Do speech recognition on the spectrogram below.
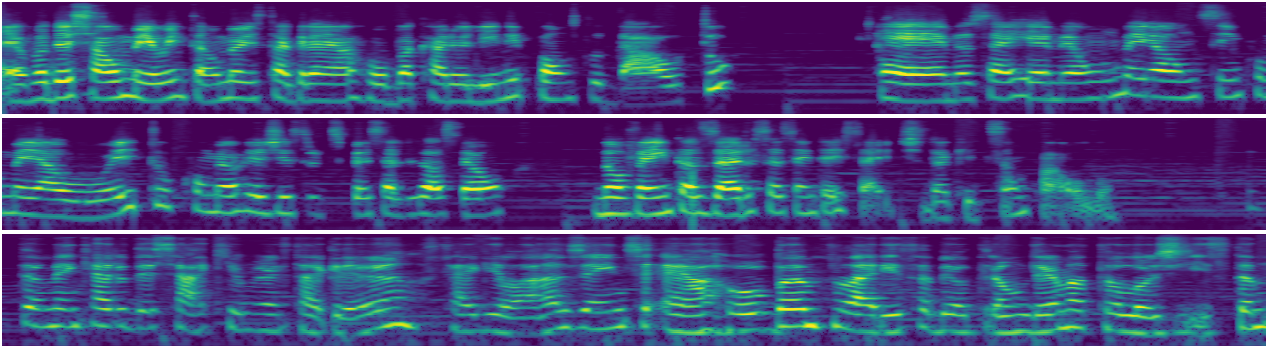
É, eu vou deixar o meu, então. Meu Instagram é caroline.dalto. É, meu CRM é 161568, com meu registro de especialização 90067, daqui de São Paulo. Também quero deixar aqui o meu Instagram, segue lá, gente, é arroba Larissa Beltrão Dermatologista.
